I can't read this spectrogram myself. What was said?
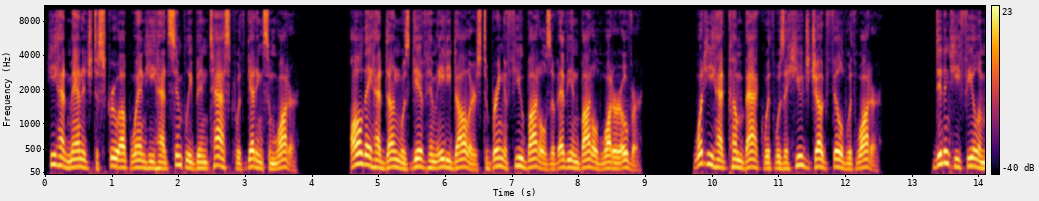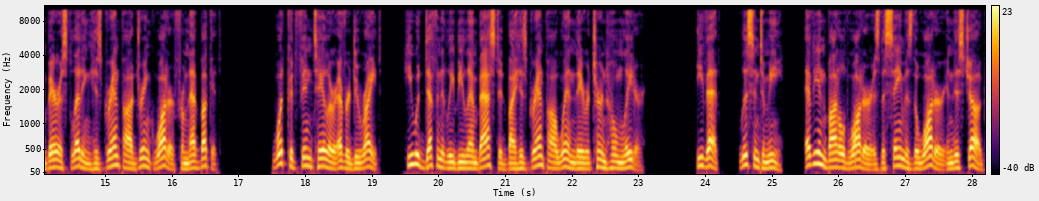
he had managed to screw up when he had simply been tasked with getting some water. All they had done was give him $80 to bring a few bottles of Evian bottled water over. What he had come back with was a huge jug filled with water. Didn't he feel embarrassed letting his grandpa drink water from that bucket? What could Finn Taylor ever do right? He would definitely be lambasted by his grandpa when they returned home later. Yvette, listen to me. Evian bottled water is the same as the water in this jug,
